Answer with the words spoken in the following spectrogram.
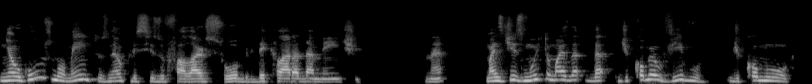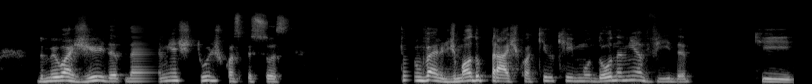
Em alguns momentos, né, eu preciso falar sobre declaradamente, né? Mas diz muito mais da, da, de como eu vivo, de como do meu agir, da, da minha atitude com as pessoas. Então, velho, de modo prático, aquilo que mudou na minha vida, que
